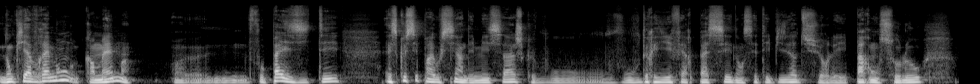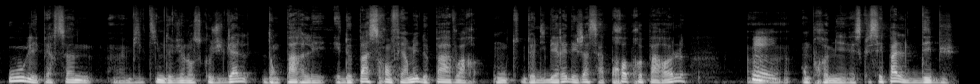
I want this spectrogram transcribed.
Donc il y a vraiment quand même il euh, ne faut pas hésiter. Est-ce que c'est pas aussi un des messages que vous, voudriez faire passer dans cet épisode sur les parents solos ou les personnes euh, victimes de violences conjugales, d'en parler et de pas se renfermer, de pas avoir honte, de libérer déjà sa propre parole euh, hmm. en premier? Est-ce que c'est pas le début?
